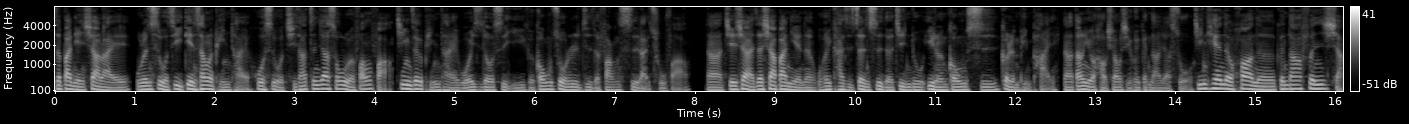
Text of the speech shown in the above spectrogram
这半年下来，无论是我自己电商的平台，或是我其他增加收入的方法，经营这个平台，我一直都是以一个工作日志的方式来出发。那接下来在下半年呢，我会开始正式的进入艺人公司、个人品牌。那当有好消息会跟大家说。今天的话呢，跟大家分享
